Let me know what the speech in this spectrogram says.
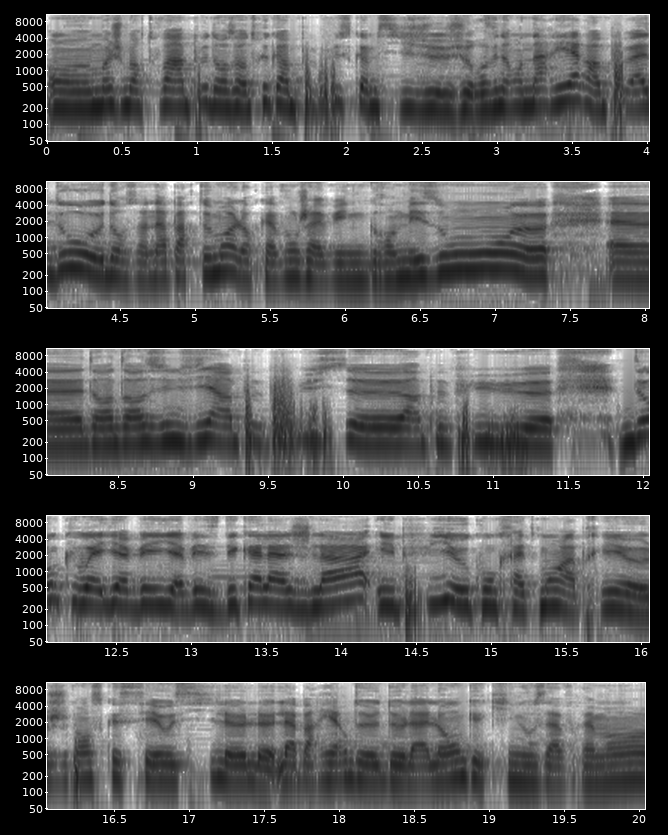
moi je me retrouvais un peu dans un truc un peu plus comme si je, je revenais en arrière un peu ado euh, dans un appartement alors qu'avant j'avais une grande maison euh, euh, dans, dans une vie un peu plus un peu plus donc ouais il y avait il y avait ce décalage là et puis concrètement après je pense que c'est aussi le, la barrière de, de la langue qui nous a vraiment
